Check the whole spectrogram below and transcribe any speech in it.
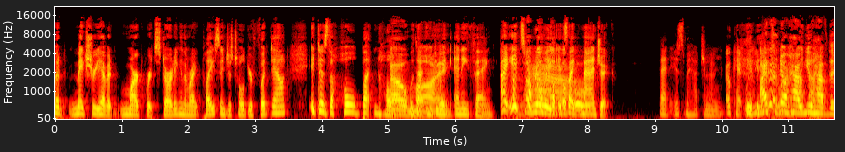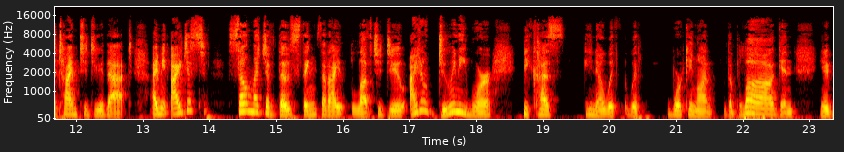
put, make sure you have it marked where it's starting in the right place and just hold your foot down. It does the whole buttonhole Oh, without my. you doing anything. I, it's really, it's like magic. that is magic. Mm. Okay. well, I don't know how you that. have the time to do that. I mean, I just, so much of those things that I love to do, I don't do anymore because, you know, with, with working on the blog and, you know,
